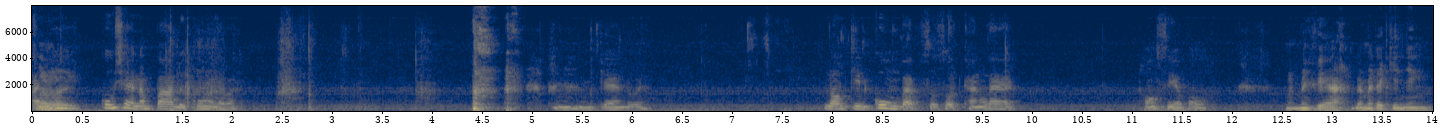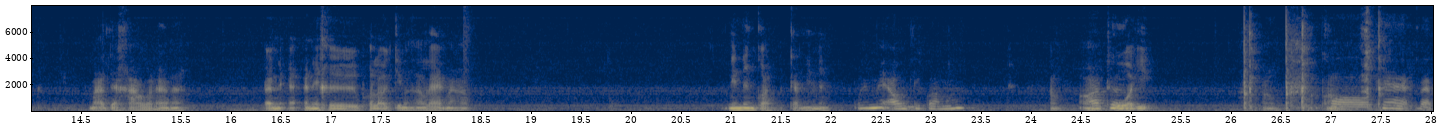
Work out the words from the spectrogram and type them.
อันอร่นี้อยกุ้งแช่น้ำปลาหรือกุ้งอะไรวะ อือหือแกนด้วย ลองกินกุ้งแบบสดๆ ครั้งแรก ท้องเสียเปล่าวะมันไม่เสียเดี๋ยวไม่ได้กินยังมาอาจจะคาวก็ได้นะอันนี้อันนี้คือพอเรากินครั้งแรกนะครับ นิดนึงก่อนกันนิดนึงอุ้ยไม่เอาดีกว่ามั้ง เอาเอาเอาเถกอะ ลัวอีก เอาขอแค่แบบ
